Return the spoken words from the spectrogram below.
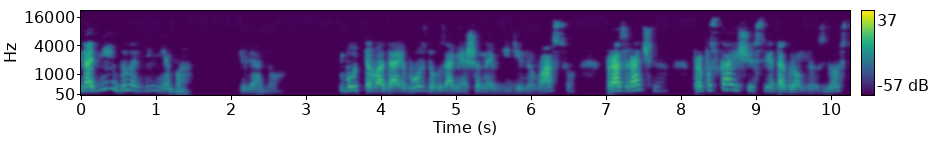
Над ней было не небо, или оно. Будто вода и воздух, замешанные в единую массу, прозрачную, пропускающую свет огромных звезд,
